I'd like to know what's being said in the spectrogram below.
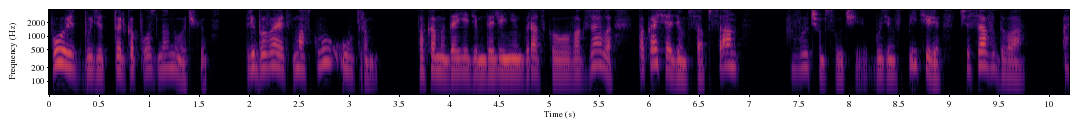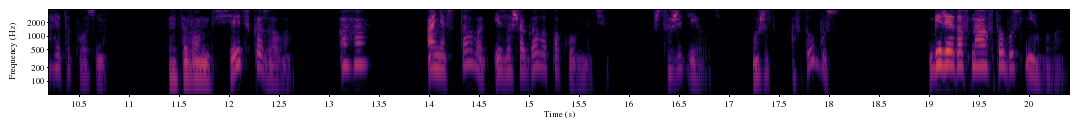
Поезд будет только поздно ночью. Прибывает в Москву утром. Пока мы доедем до Ленинградского вокзала, пока сядем в Сапсан. В лучшем случае будем в Питере часа в два. А это поздно. Это вам сеть сказала? Ага. Аня встала и зашагала по комнате. Что же делать? Может, автобус? Билетов на автобус не было.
